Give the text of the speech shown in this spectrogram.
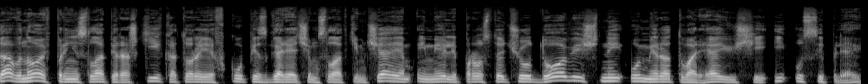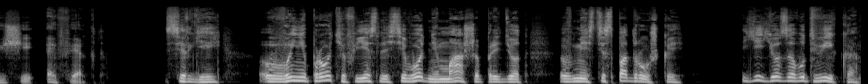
Та вновь принесла пирожки, которые в купе с горячим сладким чаем имели просто чудовищный умиротворяющий и усыпляющий эффект. «Сергей, вы не против, если сегодня Маша придет вместе с подружкой? Ее зовут Вика,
